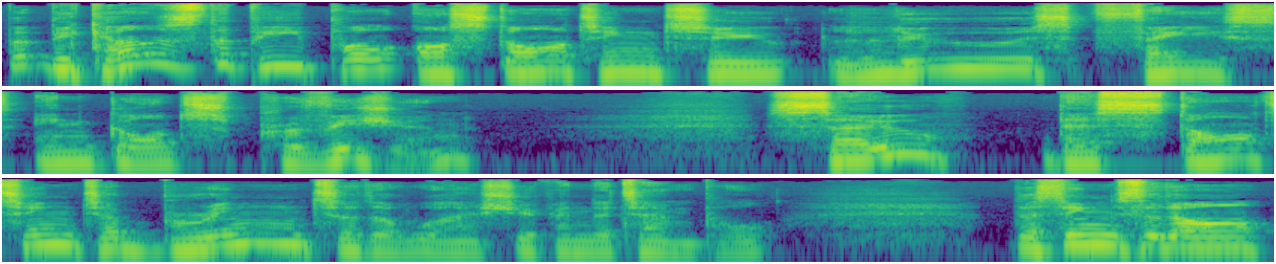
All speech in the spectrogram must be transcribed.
But because the people are starting to lose faith in God's provision, so they're starting to bring to the worship in the temple the things that are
